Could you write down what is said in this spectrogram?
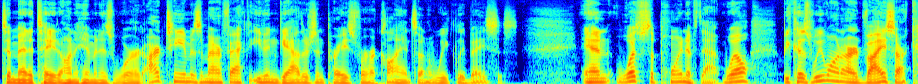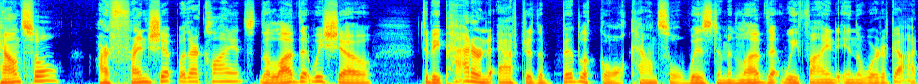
to meditate on Him and His Word. Our team, as a matter of fact, even gathers and prays for our clients on a weekly basis. And what's the point of that? Well, because we want our advice, our counsel, our friendship with our clients, the love that we show to be patterned after the biblical counsel, wisdom, and love that we find in the Word of God.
